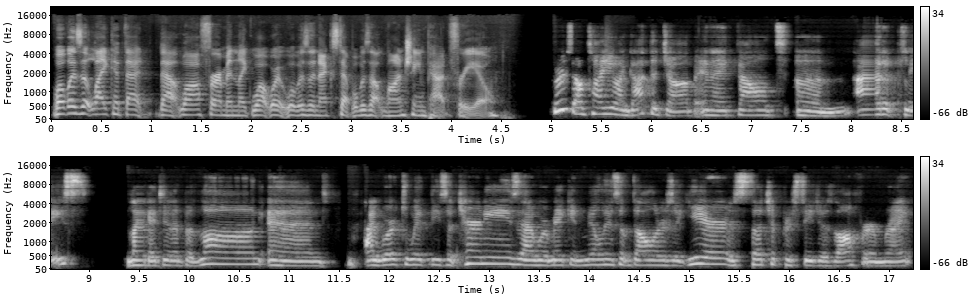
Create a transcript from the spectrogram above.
what was it like at that that law firm and like what what was the next step? What was that launching pad for you? First i'll tell you i got the job and i felt um out of place like I didn't belong. And I worked with these attorneys that were making millions of dollars a year. It's such a prestigious law firm, right?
